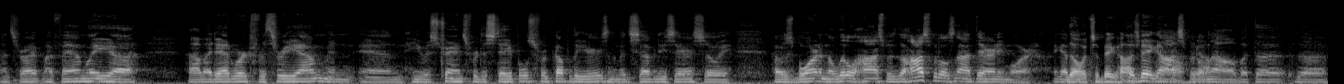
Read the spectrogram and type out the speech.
that's right. My family, uh, uh, my dad worked for 3M and, and he was transferred to Staples for a couple of years in the mid 70s there. So he, I was born in the little hospital. The hospital's not there anymore. I got No, the, it's a big hospital. The big now, hospital yeah. now, but the, the,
